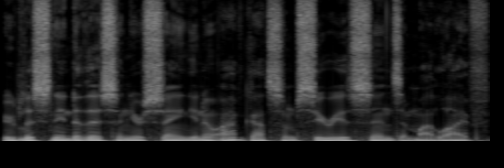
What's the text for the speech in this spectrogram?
you're listening to this and you're saying, you know, I've got some serious sins in my life.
